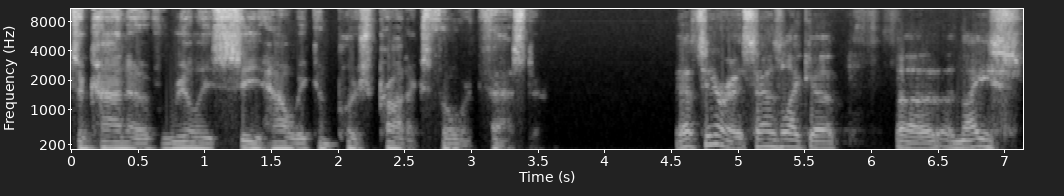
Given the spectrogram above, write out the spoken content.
to kind of really see how we can push products forward faster. That's interesting. It sounds like a, a, nice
